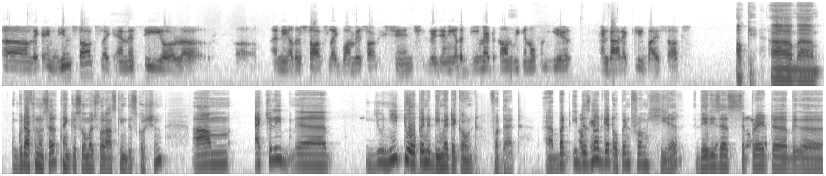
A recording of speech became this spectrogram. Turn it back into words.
uh, like Indian stocks, like NSC or uh, any other stocks like Bombay Stock Exchange? There's any other demat account we can open here and directly buy stocks? Okay. Um, um, good afternoon, sir. Thank you so much for asking this question. Um, actually, uh, you need to open a demat account for that. Uh, but it does Okay. not get opened from here. There is a separate uh, uh,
